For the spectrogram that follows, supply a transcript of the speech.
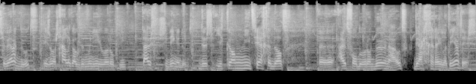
zijn werk doet, is waarschijnlijk ook de manier waarop hij thuis zijn dingen doet. Dus je kan niet zeggen dat uh, uitval door een burn-out werkgerelateerd is.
